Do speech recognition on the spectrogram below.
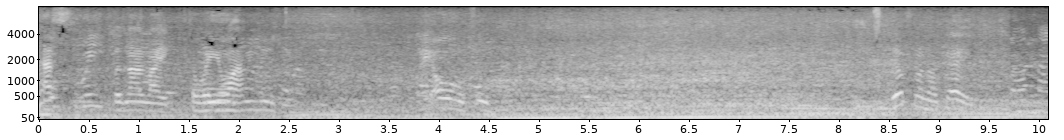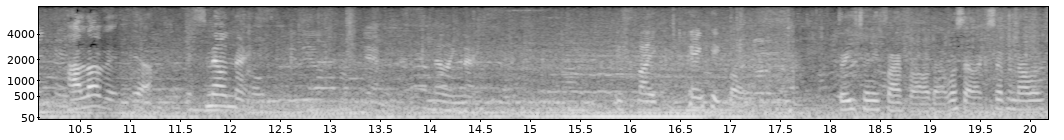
That's Sweet, but not like The way you want. They old too. This one okay. I love it. Yeah. It smells nice. Yeah. Smelling nice. It's like pancake balls. Three twenty five for all that. What's that? Like seven dollars?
